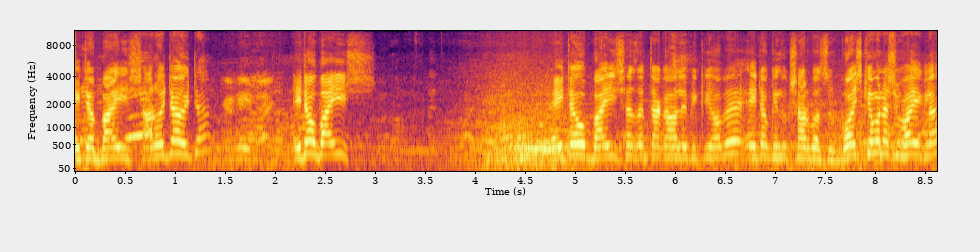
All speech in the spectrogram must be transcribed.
এইটা বাইশ। আর ওইটা ওইটা? এটাও বাইশ। এইটাও বাইশ হাজার টাকা হলে বিক্রি হবে। এইটাও কিন্তু সার বাছুর বয়স কেমন আসবে ভাই এগুলা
